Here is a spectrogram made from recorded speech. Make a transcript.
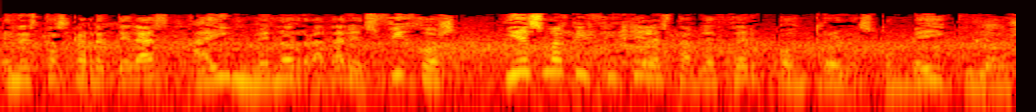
En estas carreteras hay menos radares fijos y es más difícil establecer controles con vehículos.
